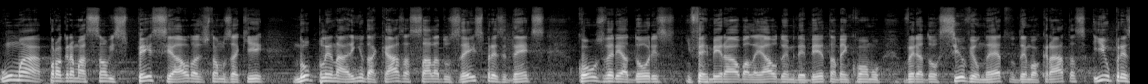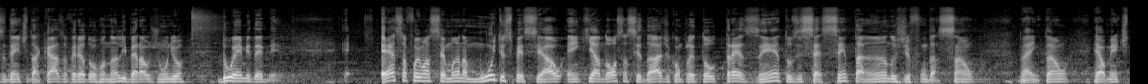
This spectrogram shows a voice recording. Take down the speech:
uma programação especial. Nós estamos aqui no plenarinho da casa, a sala dos ex-presidentes, com os vereadores, enfermeira Alba Leal, do MDB, também como o vereador Silvio Neto, do Democratas, e o presidente da casa, o vereador Ronan Liberal Júnior, do MDB. Essa foi uma semana muito especial em que a nossa cidade completou 360 anos de fundação. Né? Então, realmente,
